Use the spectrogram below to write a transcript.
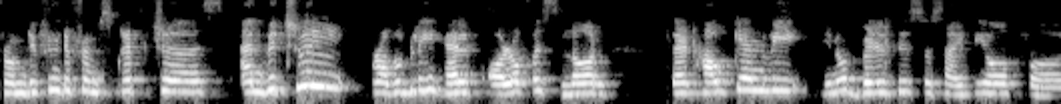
from different different scriptures and which will probably help all of us learn that how can we you know build this society of uh,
